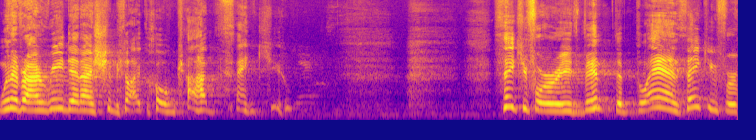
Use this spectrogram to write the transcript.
Whenever I read that, I should be like, oh God, thank. Thank you for redemptive plan. Thank you for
